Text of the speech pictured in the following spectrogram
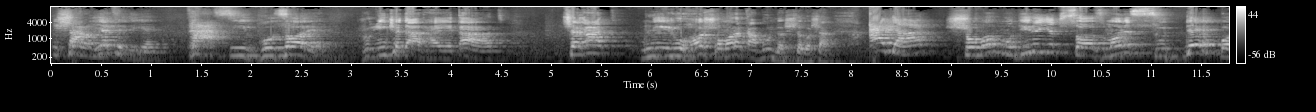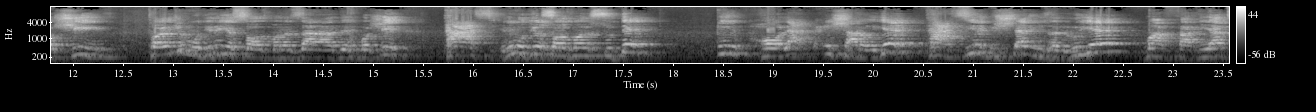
این شرایط دیگه تأثیر گذاره رو اینکه در حقیقت چقدر نیروها شما را قبول داشته باشن. اگر شما مدیر یک سازمان سودده باشید تا اینکه مدیر یک سازمان ضررده باشید تأثیر یعنی مدیر سازمان سودده این حالت و این شرایط تاثیر بیشتری می‌ذاره روی موفقیت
